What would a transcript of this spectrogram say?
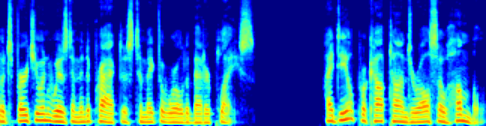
puts virtue and wisdom into practice to make the world a better place. Ideal prokoptons are also humble.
